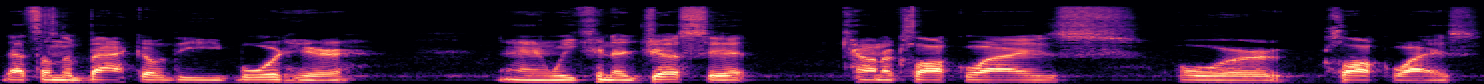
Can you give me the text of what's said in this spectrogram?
that's on the back of the board here. And we can adjust it counterclockwise or clockwise.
